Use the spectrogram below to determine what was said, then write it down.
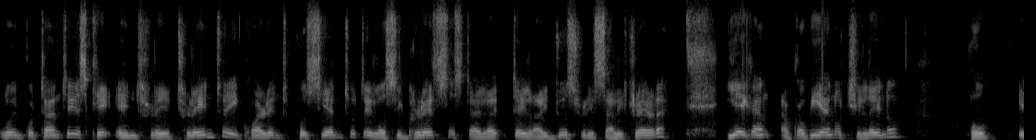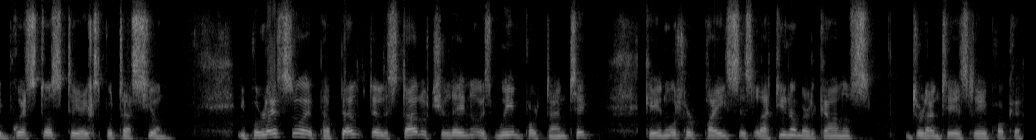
lo importante es que entre 30 y 40% de los ingresos de la, de la industria salitrera llegan al gobierno chileno por impuestos de exportación. Y por eso el papel del Estado chileno es muy importante que en otros países latinoamericanos durante esta época.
